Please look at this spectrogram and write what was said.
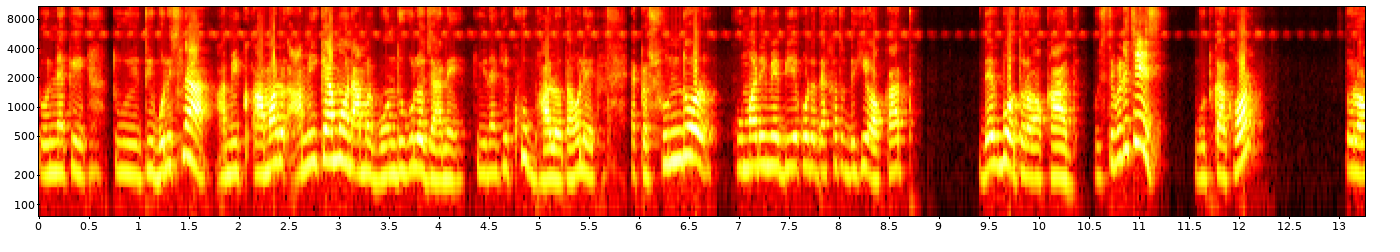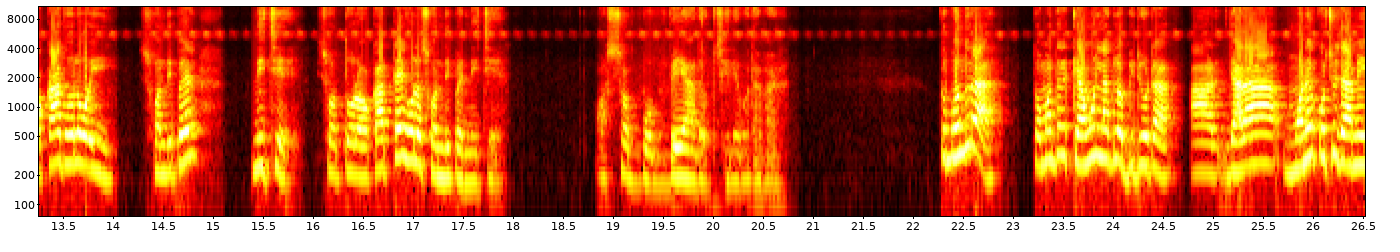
তুই নাকি, তুই তুই বলিস না, আমি আমার, আমি কেমন, আমার বন্ধুগুলো জানে, তুই নাকি খুব ভালো। তাহলে একটা সুন্দর কুমারী মেয়ে বিয়ে করে দেখা তো দেখি অকাত। দেখব তোর অকাত, বুঝতে পেরেছিস? গুটকা খর তোর অকাত হলো ওই সন্দীপের নিচে তোর অকারটাই হলো সন্দীপের নিচে। অসভ্য, বেয়াদব ছেলে কোথাকার তো বন্ধুরা তোমাদের কেমন লাগল ভিডিওটা? আর যারা মনে করছ যে আমি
